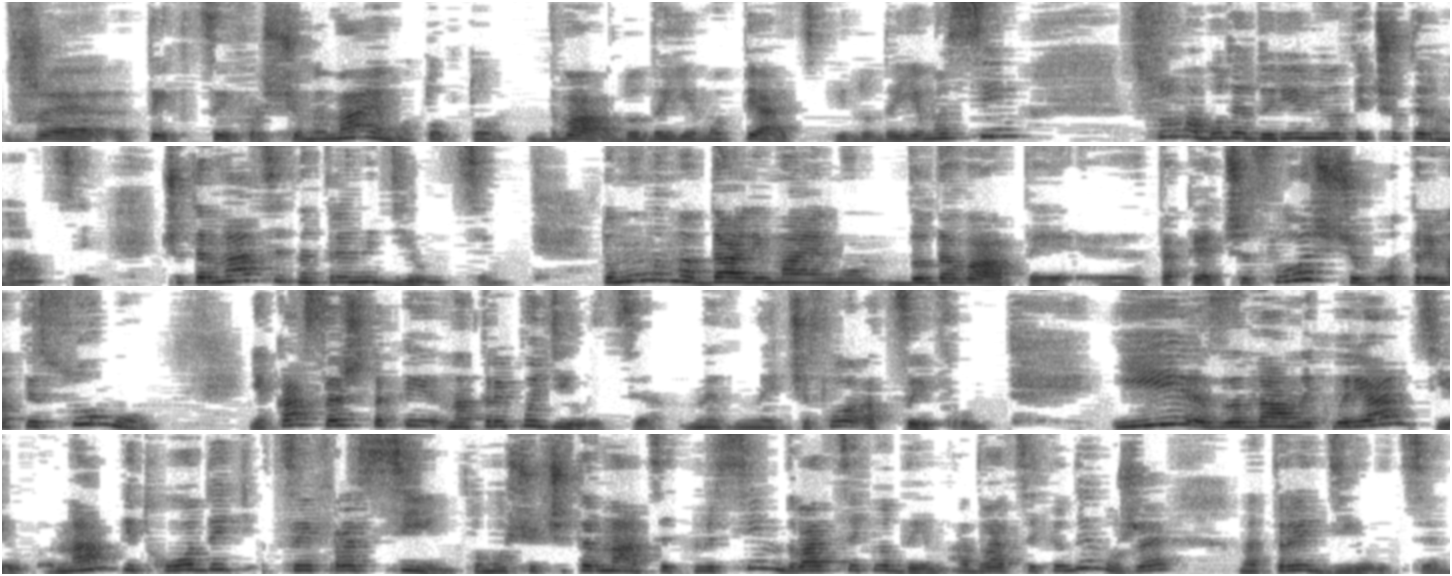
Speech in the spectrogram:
вже тих цифр, що ми маємо, тобто 2 додаємо 5 і додаємо 7, сума буде дорівнювати 14. 14 на 3 не ділиться. Тому ми ма- далі маємо додавати е, таке число, щоб отримати суму, яка все ж таки на 3 поділиться. Не, не число, а цифру. І за даних варіантів нам підходить цифра 7, тому що 14 плюс 7 – 21, а 21 вже на 3 ділиться.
